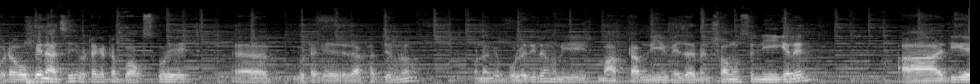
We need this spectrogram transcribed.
ওটা ওপেন আছে। ওটাকে একটা বক্স করে ওটাকে রাখার জন্য ওনাকে বলে দিলাম। উনি মাপ টাপ নিয়ে মেজারমেন্ট সমস্ত নিয়ে গেলেন। আর এদিকে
